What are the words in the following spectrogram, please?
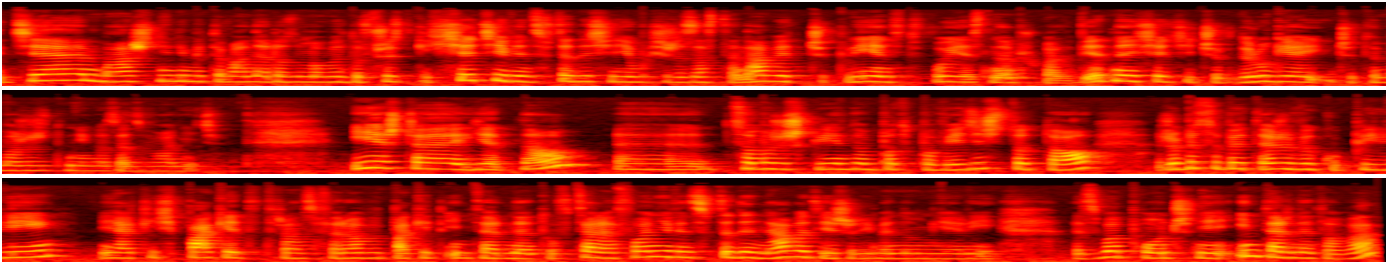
gdzie masz nielimitowane rozmowy do wszystkich sieci, więc wtedy się nie musisz zastanawiać, czy klient Twój jest na przykład w jednej sieci, czy w drugiej, czy Ty możesz do niego zadzwonić. I jeszcze jedno, e, co możesz klientom podpowiedzieć, to to, żeby sobie też wykupili jakiś pakiet transferowy, pakiet internetu w telefonie, więc wtedy nawet jeżeli będą mieli złe połączenie internetowe,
